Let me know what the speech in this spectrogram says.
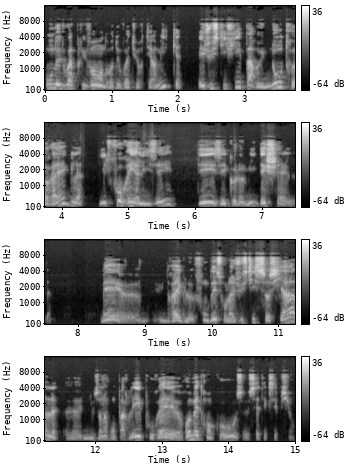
on ne doit plus vendre de voitures thermiques est justifiée par une autre règle il faut réaliser des économies d'échelle. Mais euh, une règle fondée sur la justice sociale, euh, nous en avons parlé, pourrait remettre en cause cette exception.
